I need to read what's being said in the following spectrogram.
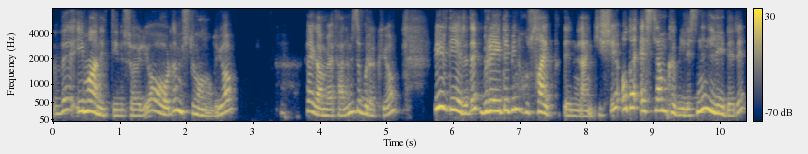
ve iman ettiğini söylüyor. O orada Müslüman oluyor. Peygamber Efendimiz'i bırakıyor. Bir diğeri de Büreyde bin Husayb denilen kişi. O da Eslem kabilesinin lideri.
